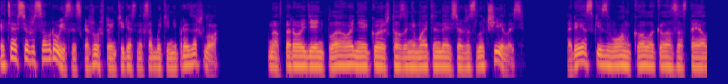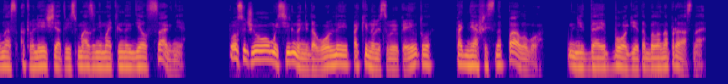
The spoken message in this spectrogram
Хотя все же совру, если скажу, что интересных событий не произошло. На второй день плавания кое-что занимательное все же случилось. Резкий звон колокола заставил нас отвлечься от весьма занимательных дел с Агни, после чего мы, сильно недовольные, покинули свою каюту, поднявшись на палубу, не дай боги, это было напрасно.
